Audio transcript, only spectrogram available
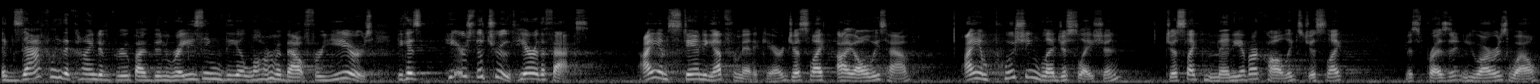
exactly the kind of group I've been raising the alarm about for years. Because here's the truth here are the facts. I am standing up for Medicare, just like I always have. I am pushing legislation, just like many of our colleagues, just like Mr. President, you are as well,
